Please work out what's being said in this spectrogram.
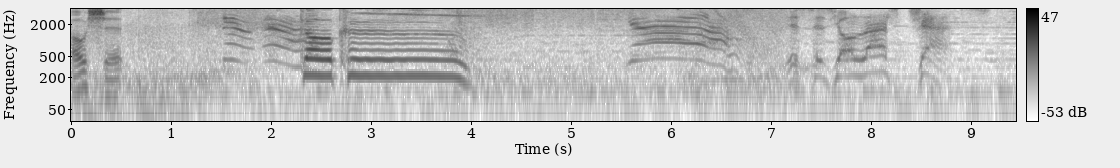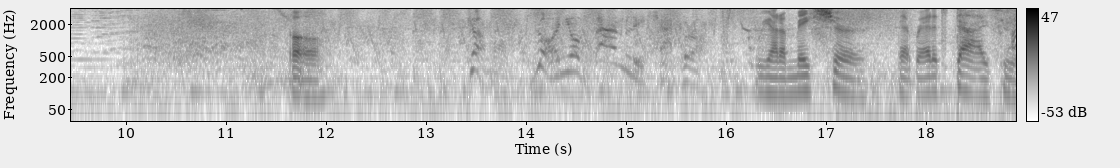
Oh shit. Goku! This is your last chance. Uh oh. Come on, join your family, Kakarot. We gotta make sure that Raditz dies here.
